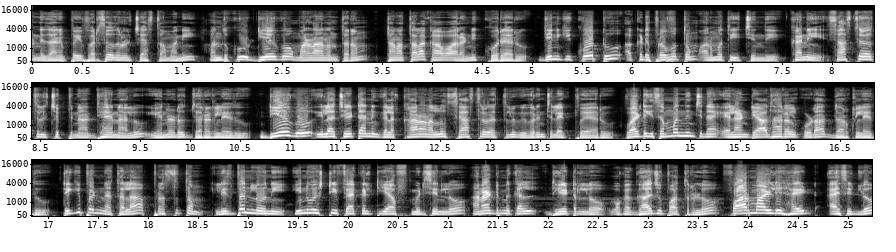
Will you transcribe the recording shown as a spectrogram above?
ఆలోచిస్తారనే దానిపై పరిశోధనలు చేస్తామని. అందుకు డియేగో మరణానంతరం తన తల కావాలని కోరారు. దీనికి కోర్టు అక్కడి ప్రభుత్వం అనుమతి ఇచ్చింది. కానీ శాస్త్రవేత్తలు చెప్పిన అధ్యయనాలు ఎన్నడూ జరగలేదు. డియేగో ఇలా చేయటానికి గల కారణాలు శాస్త్రవేత్తలు వివరించలేకపోయారు. వాటికి సంబంధించిన ఎలాంటి ఆధారాలు కూడా దొరకలేదు. తెగిపడిన తల ప్రస్తుతం లిస్బన్లోని యూనివర్సిటీ ఫ్యాకల్టీ ఆఫ్ మెడిసిన్లో అనాటమికల్ థియేటర్లో ఒక గాజు పాత్రలో ఫార్మాల్డిహైడ్ యాసిడ్లో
